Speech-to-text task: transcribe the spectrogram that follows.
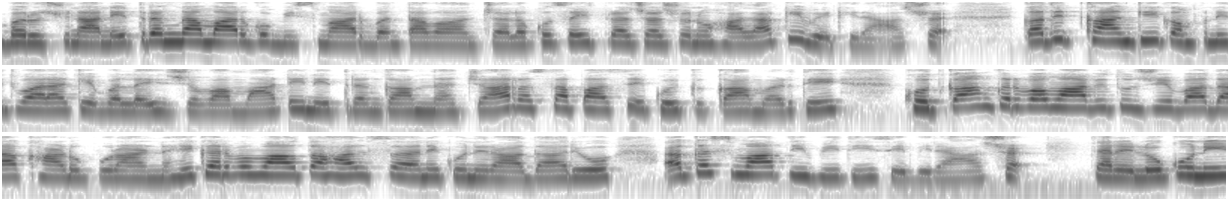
ભરૂચના નેત્રંગના માર્ગો બિસ્માર બનતા વાહન ચાલકો સહિત પ્રજાજનો હાલાકી વેઠી રહ્યા છે. કથિત ખાનગી કંપની દ્વારા કેબલ લઈ જવા માટે નેત્રંગ ગામના ચાર રસ્તા પાસે કોઈક કામ અર્થે ખોદકામ કરવામાં આવ્યું હતું, જે બાદ આ ખાડો પુરાણ નહીં કરવામાં આવતા હાલ સૈનિકોને રાહદારીઓ અકસ્માતની ભીતિ સેવી રહ્યા છે. ત્યારે લોકોની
